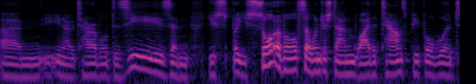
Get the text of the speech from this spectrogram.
um, you know, terrible disease. And you, but you sort of also understand why the townspeople would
